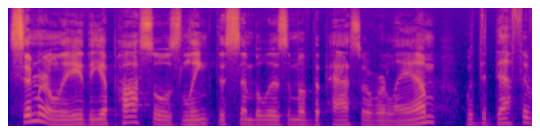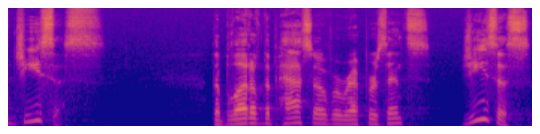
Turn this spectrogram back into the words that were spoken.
Similarly, the apostles linked the symbolism of the Passover lamb with the death of Jesus. The blood of the Passover represents Jesus'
